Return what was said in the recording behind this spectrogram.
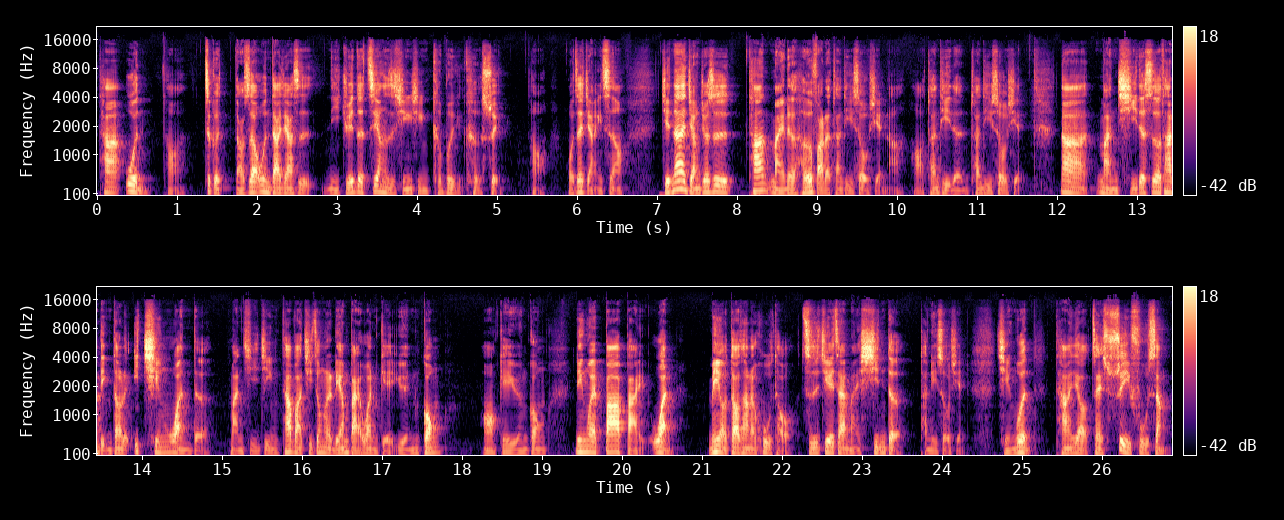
他问啊，这个老师要问大家是，你觉得这样子情形可不可以课税？好，我再讲一次啊，简单的讲就是他买了合法的团体寿险啊，好，团体的团体寿险，那满期的时候他领到了一千万的。满期金，他把其中的两百万给员工，哦，给员工，另外八百万没有到他的户头，直接再买新的团体寿险。请问他要在税负上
